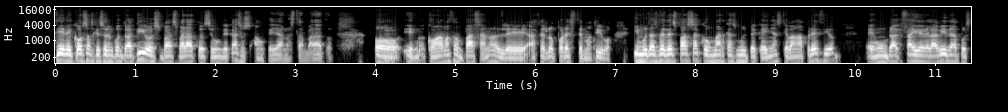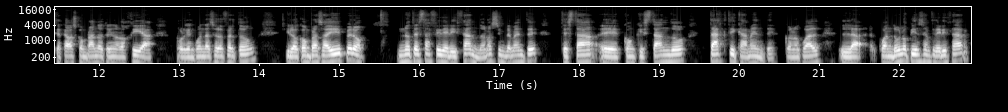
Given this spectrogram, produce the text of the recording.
tiene cosas que solo encuentro aquí o es más barato según qué casos, aunque ya no es tan barato. O con Amazon pasa, ¿no? El de hacerlo por este motivo. Y muchas veces pasa con marcas muy pequeñas que van a precio, en un Black Friday de la vida, pues que acabas comprando tecnología porque encuentras el ofertón y lo compras ahí, pero no te está fidelizando, ¿no? Simplemente te está eh, conquistando tácticamente. Con lo cual, cuando uno piensa en fidelizar,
